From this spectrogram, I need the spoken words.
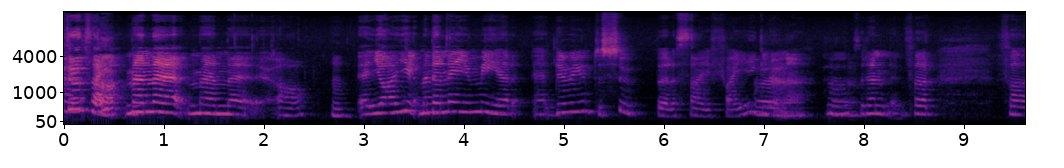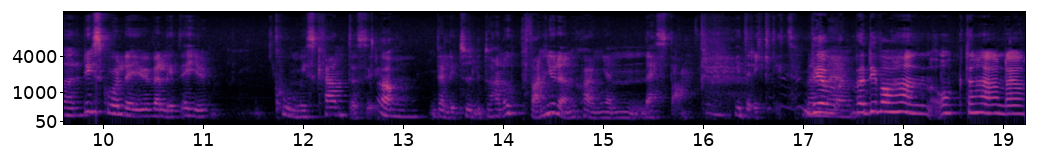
strunt samma. Men, eh, men eh, ja. Mm. Eh, Jag gillar, men den är ju mer, eh, du är ju inte super sci-fi Lina. Mm. Så den, för, för Discworld är ju väldigt, är ju komisk fantasy. Ja. Väldigt tydligt. Och han uppfann ju den genren nästan. Inte riktigt. Men, Det, eh, var- det var han och den här andra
